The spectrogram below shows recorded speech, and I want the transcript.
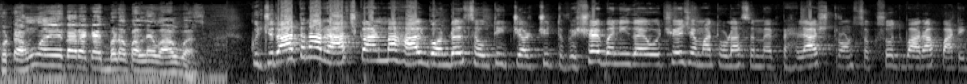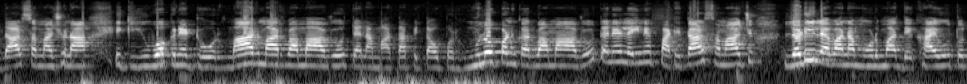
ખોટા. હું અહીંયા તારે કઈ બડપા લેવા આવવા? ગુજરાતના રાજકારણમાં હાલ ગોંડલ સૌથી ચર્ચિત વિષય બની ગયો છે. જેમાં થોડા સમય પહેલા જ ત્રણ શખ્સો દ્વારા પાટીદાર સમાજના એક યુવકને ઢોર માર મારવામાં આવ્યો. તેના માતા પિતા ઉપર હુમલો પણ કરવામાં આવ્યો. તેને લઈને પાટીદાર સમાજ લડી લેવાના મૂળમાં દેખાયું તો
